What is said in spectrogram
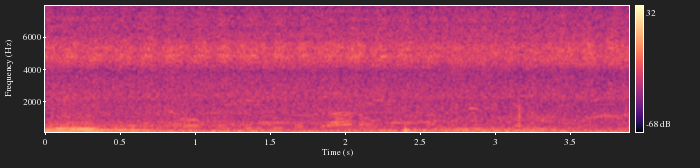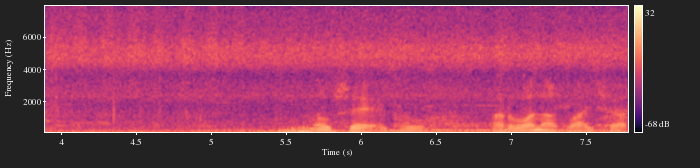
Mhm. No ho sé, tu, per on es va això.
